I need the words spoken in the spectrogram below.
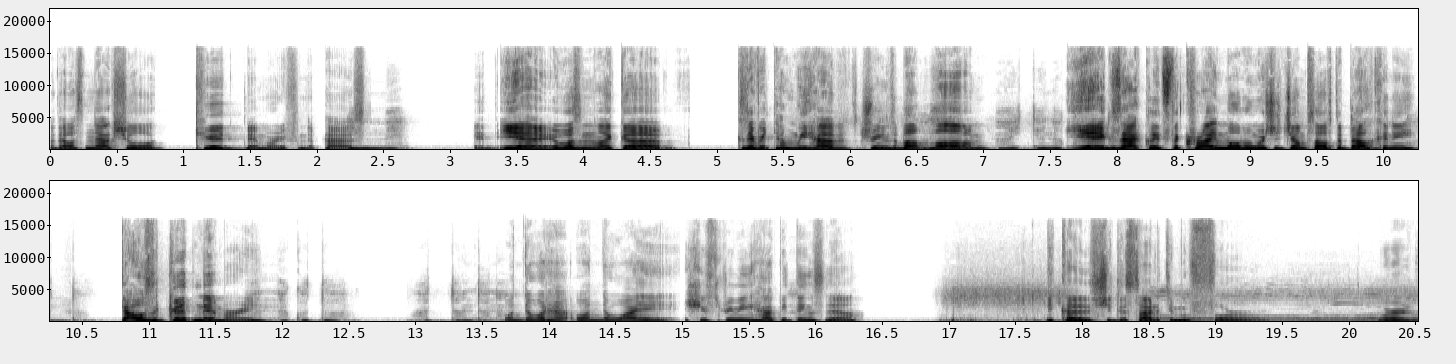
That was an actual good memory from the past. It, yeah, it wasn't like a because every time we have dreams about mom, yeah, exactly. It's the crying moment where she jumps off the balcony. That was a good memory. Wonder what? wonder why she's dreaming happy things now. Because she decided to move forward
